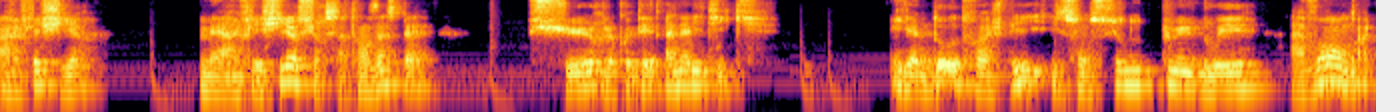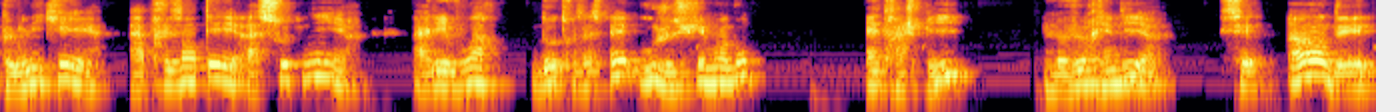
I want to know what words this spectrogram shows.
à réfléchir, mais à réfléchir sur certains aspects, sur le côté analytique. Il y a d'autres HPI, ils sont surtout plus doués à vendre, à communiquer, à présenter, à soutenir, à aller voir d'autres aspects où je suis moins bon. Être HPI ne veut rien dire. C'est un des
